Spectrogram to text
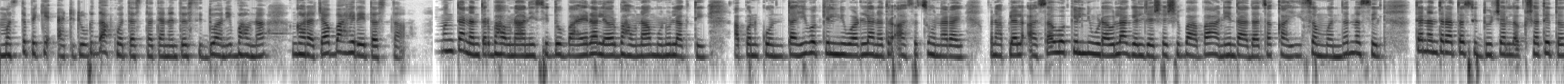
मस्तपैकी ॲटिट्यूड दाखवत असतात त्यानंतर सिद्धू आणि भावना घराच्या बाहेर येत असता. मग त्यानंतर भावना आणि सिद्धू बाहेर आल्यावर भावना म्हणू लागते आपण कोणताही वकील निवडला ना तर असंच होणार आहे. पण आपल्याला असा वकील निवडावा लागेल ज्याच्याशी बाबा आणि दादाचा काही संबंध नसेल. त्यानंतर आता सिद्धूच्या लक्षात येतं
